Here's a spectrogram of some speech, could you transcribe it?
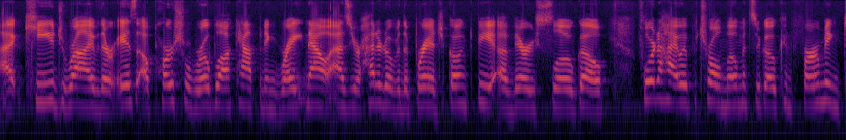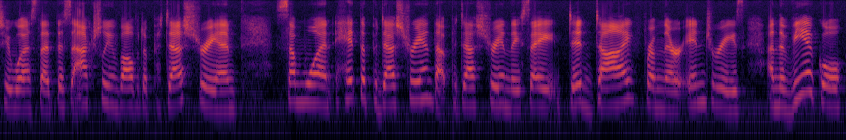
at Key Drive. There is a partial roadblock happening right now as you're headed over the bridge. Going to be a very slow go. Florida Highway Patrol moments ago confirming to us that this actually involved a pedestrian. Someone hit the pedestrian. That pedestrian, they say, did die from their injuries, and the vehicle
